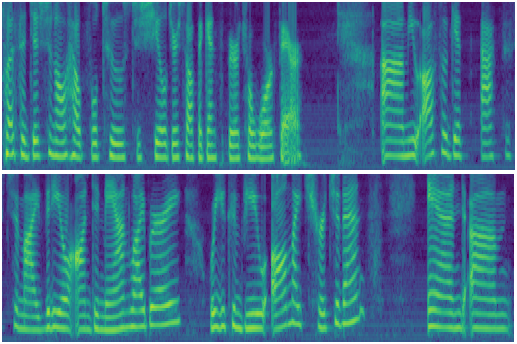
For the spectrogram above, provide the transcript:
plus additional helpful tools to shield yourself against spiritual warfare. Um, you also get access to my video on demand library where you can view all my church events and um,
